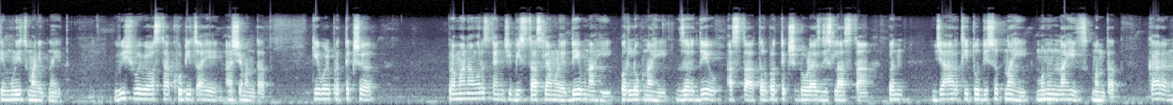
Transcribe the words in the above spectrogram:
ते मुळीच मानित नाहीत. विश्वव्यवस्था खोटीच आहे असे म्हणतात. केवळ प्रत्यक्ष प्रमाणावरच त्यांची भिस्त असल्यामुळे देव नाही परलोक नाही. जर देव असता तर प्रत्यक्ष डोळ्यास दिसला असता पण ज्या अर्थी तो दिसत नाही म्हणून नाहीच म्हणतात. कारण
